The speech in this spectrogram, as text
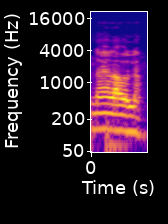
Nadie la habla.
